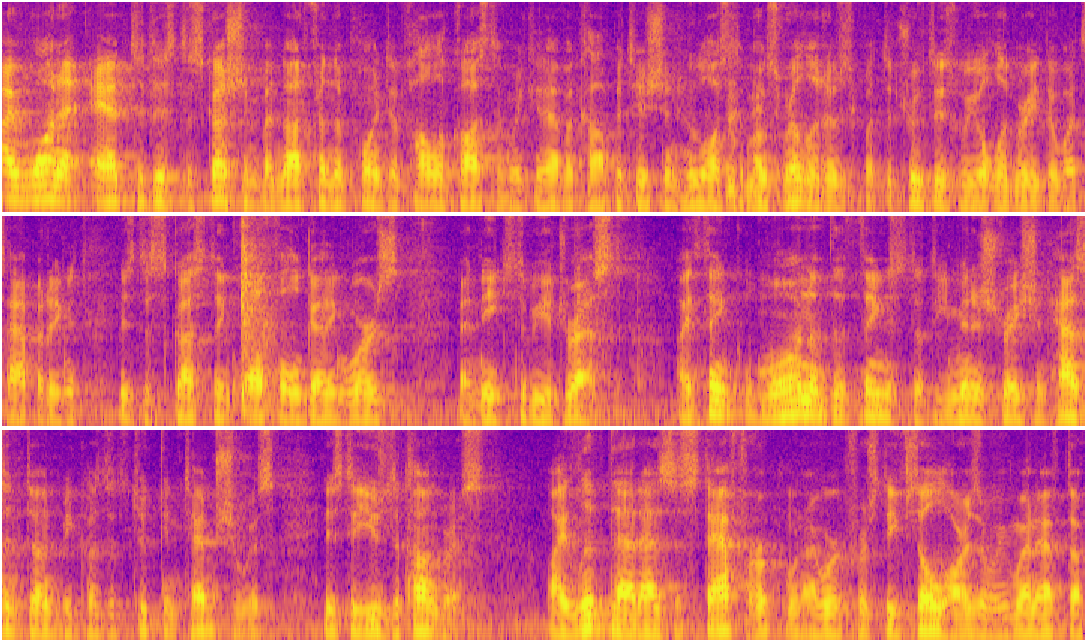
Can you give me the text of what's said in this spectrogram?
I want to add to this discussion, but not from the point of Holocaust, and we can have a competition who lost the most relatives. But the truth is, we all agree that what's happening is disgusting, awful, getting worse, and needs to be addressed. I think one of the things that the administration hasn't done because it's too contemptuous is to use the Congress. I lived that as a staffer when I worked for Steve Solarz, and we went after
